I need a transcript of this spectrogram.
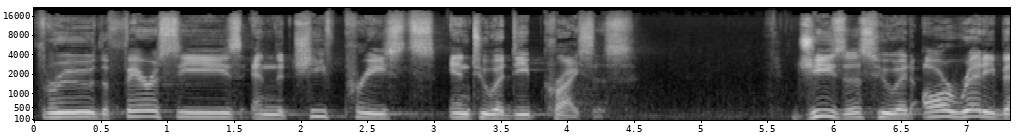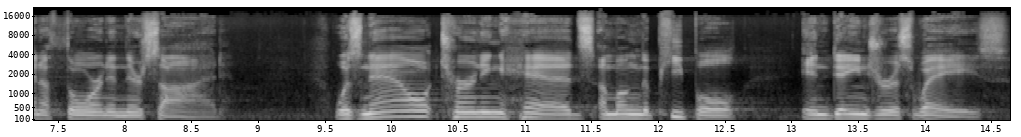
threw the Pharisees and the chief priests into a deep crisis. Jesus, who had already been a thorn in their side, was now turning heads among the people in dangerous ways.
